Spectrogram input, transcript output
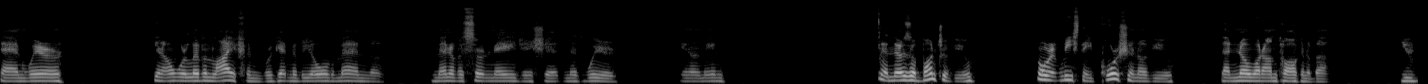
and we're, you know, we're living life, and we're getting to be old men, uh, men of a certain age and shit, and it's weird. You know what I mean? And there's a bunch of you, or at least a portion of you, that know what I'm talking about. You,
